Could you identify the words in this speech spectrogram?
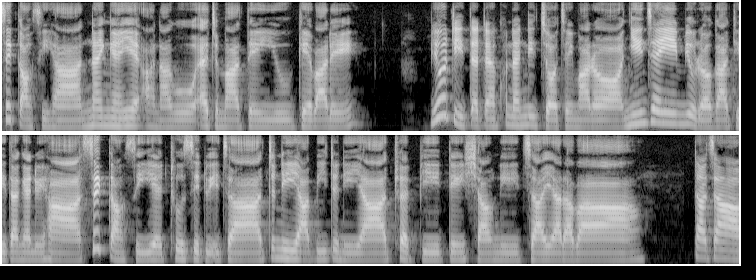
စစ်ကောင်စီဟာနိုင်ငံရဲ့အာဏာကိုအတ္တမသိမ်းယူခဲ့ပါတယ် မြို့တည်တက်တန်း9နှစ်ကျော်ချိန်မှာတော့ငင်းချင်ရင်မြို့တော်ကဒေသခံတွေဟာစစ်ကောင်စီရဲ့ထိုးစစ်တွေအကြားတနေရာပြီးတနေရာထွက်ပြေးတိမ်းရှောင်နေကြရတာပါဒါကြောင့်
